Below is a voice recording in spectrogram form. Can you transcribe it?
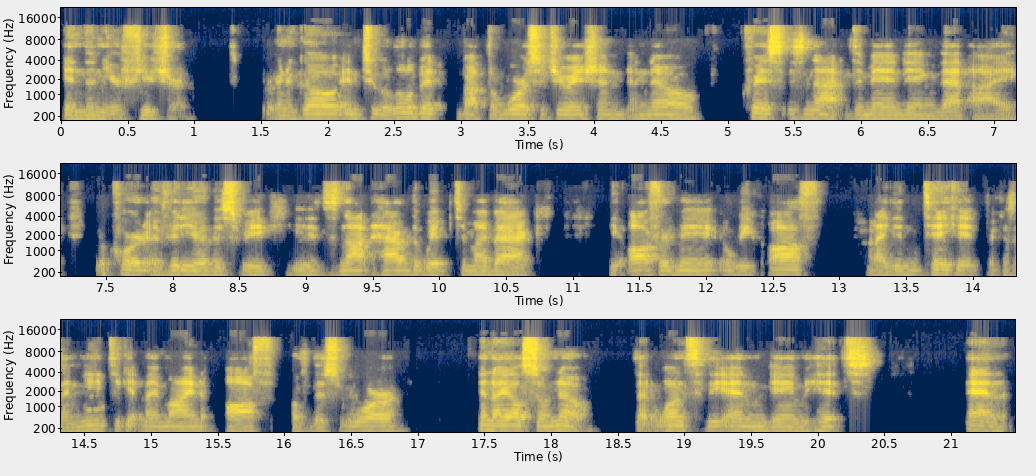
in the near future. We're going to go into a little bit about the war situation and no, Chris is not demanding that I record a video this week. He does not have the whip to my back. He offered me a week off, and I didn't take it because I need to get my mind off of this war. And I also know that once the end game hits and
